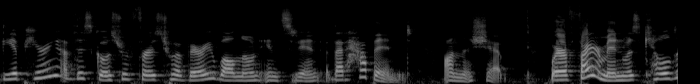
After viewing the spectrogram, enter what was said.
the appearing of this ghost refers to a very well-known incident that happened on the ship where a fireman was killed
